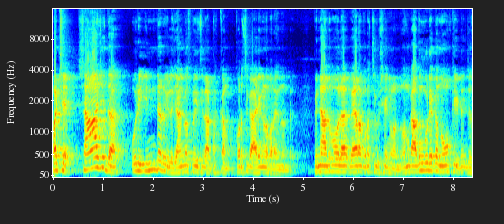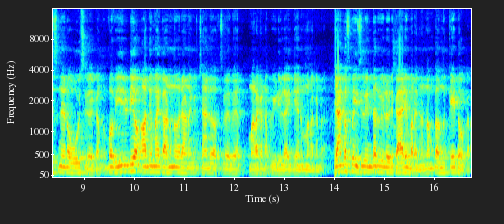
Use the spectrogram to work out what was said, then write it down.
പക്ഷേ ഷാജിദ ഒരു ഇന്റർവ്യൂവിൽ ജാങ്കോ സ്പേസിൽ അടക്കം കുറച്ച് കാര്യങ്ങൾ പറയുന്നുണ്ട്. പിന്നെ അതുപോലെ വേറെ കുറച്ച് വിഷയങ്ങളുണ്ട്. നമുക്ക് അതും കൂടിയൊക്കെ നോക്കിയിട്ട് ജസ്റ്റിനയുടെ വോയിസ് കേൾക്കാം. അപ്പോൾ വീഡിയോ ആദ്യമായി കാണുന്നവരാണെങ്കിൽ ചാനൽ സബ്സ്ക്രൈബ് ചെയ്യാൻ മറക്കണ്ട. വീഡിയോ ലൈക്ക് ചെയ്യാനും മറക്കണ്ട. ജാങ്കോ സ്പേസിൽ ഇന്റർവ്യൂവിൽ ഒരു കാര്യം പറയുന്നുണ്ട്. നമുക്കതൊന്ന് കേട്ട് നോക്കാം.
